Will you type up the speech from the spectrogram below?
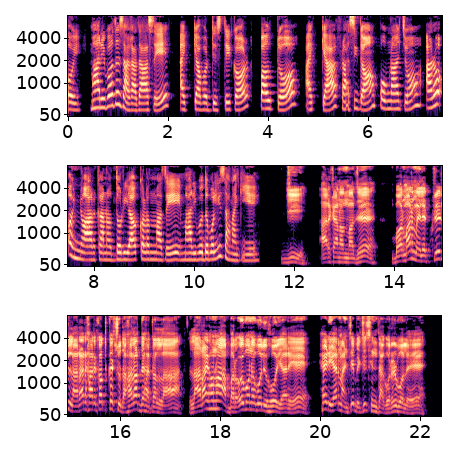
ওই মারিবদে জাগাদা আছে আক্যাবর ডিষ্ট্ৰিক্টৰ পাউট আক্যা ৰাচিদং পৌনাজ আৰু অন্য আৰকানত দৰিয়াসকলৰ মাজে মাৰিবদে বুলি জানা গিয়ে। জি আর কানন মাঝে বর্মার মিলিটারির লারার হারকতকে সুদাহারাত দেহাতাল্লা। লারাই হনো আব্বার ওই মনে বলি হই আরে হেডিয়ার মানছে বেশি চিন্তা করে বলে।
